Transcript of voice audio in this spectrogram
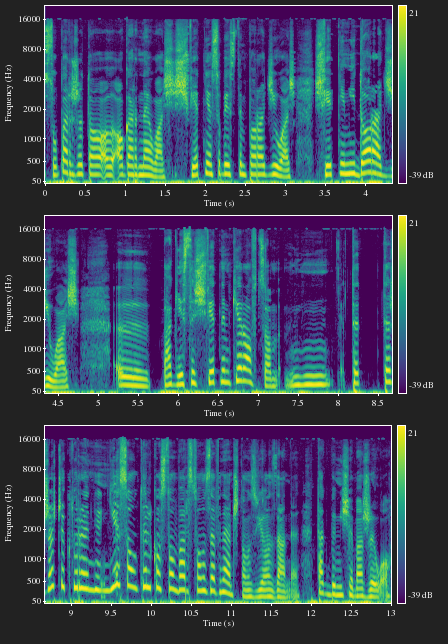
Super, że to ogarnęłaś, świetnie sobie z tym poradziłaś, świetnie mi doradziłaś. Y, Tak, jesteś świetnym kierowcą. Mm, Te, te rzeczy, które nie są tylko z tą warstwą zewnętrzną związane. Tak by mi się marzyło.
